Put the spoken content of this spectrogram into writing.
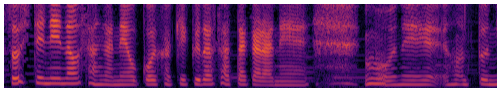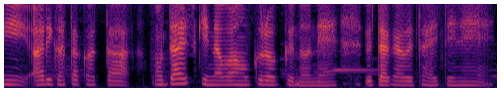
そしてね、なおさんがね、お声かけくださったからね、もうね、本当にありがたかった。もう大好きなワンオクロックのね、歌が歌えてね、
